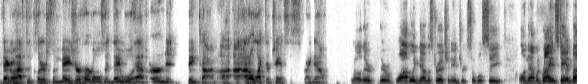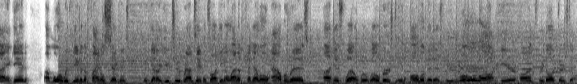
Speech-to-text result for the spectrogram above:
They're gonna have to clear some major hurdles, and they will have earned it big time. Uh, I, I don't like their chances right now. Well, they're they're wobbling down the stretch and injured, so we'll see on that one. Brian, stand by again. Uh, more with him in the final segment. We've got our YouTube roundtable talking a lot of Canelo Alvarez uh, as well. We're well versed in all of it as we roll along here on Three Dog Thursday.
